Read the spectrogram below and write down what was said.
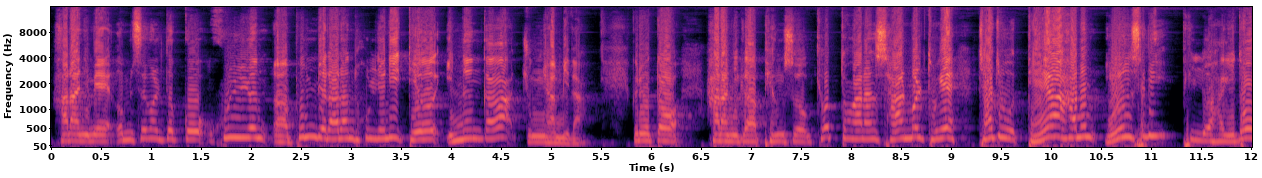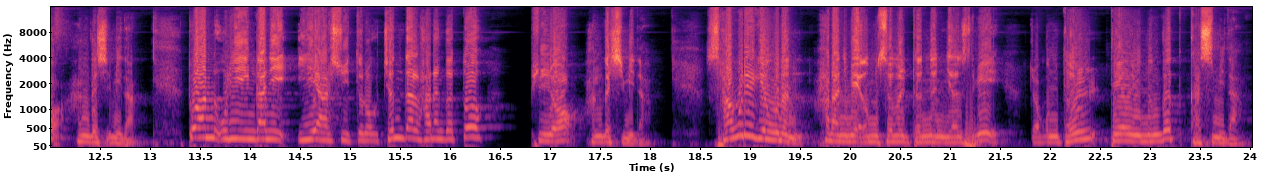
하나님의 음성을 듣고 훈련, 어, 분별하는 훈련이 되어 있는가가 중요합니다. 그리고 또 하나님과 평소 교통하는 삶을 통해 자주 대화하는 연습이 필요하기도 한 것입니다. 또한 우리 인간이 이해할 수 있도록 전달하는 것도 필요한 것입니다. 사울의 경우는 하나님의 음성을 듣는 연습이 조금 덜 되어 있는 것 같습니다.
